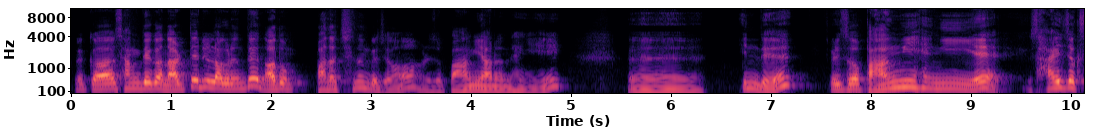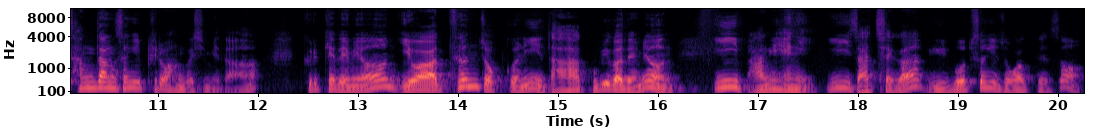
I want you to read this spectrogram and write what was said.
그러니까 상대가 날 때리려고 그러는데 나도 받아치는 거죠. 그래서 방위하는 행위. 에, 인데, 그래서 방위 행위에 사회적 상당성이 필요한 것입니다. 그렇게 되면 이와 같은 조건이 다 구비가 되면 이 방위 행위, 이 자체가 위법성이 조각돼서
